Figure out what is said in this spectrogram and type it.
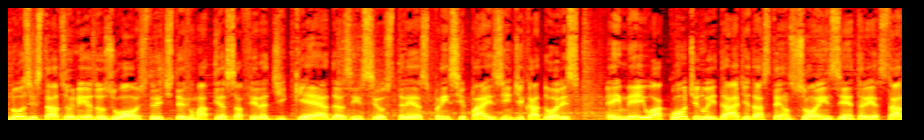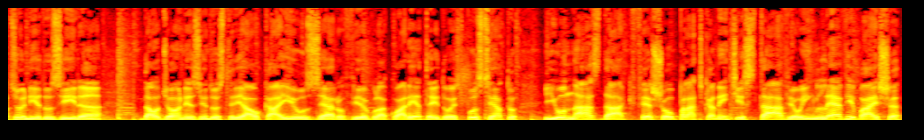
Nos Estados Unidos, o Wall Street teve uma terça-feira de quedas em seus três principais indicadores, em meio à continuidade das tensões entre Estados Unidos e Irã. Dow Jones Industrial caiu 0,42% e o Nasdaq fechou praticamente estável em leve baixa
